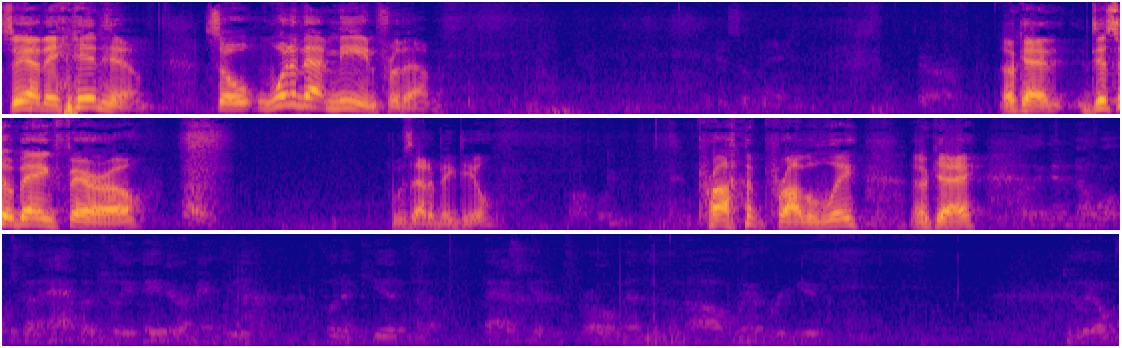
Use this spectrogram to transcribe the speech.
so yeah, they hid him. So what did that mean for them? Pharaoh. Okay, disobeying Pharaoh. Was that a big deal? Pro- probably. Okay. Well, they didn't know what was going to happen to him either. I mean, when you put a kid in a basket and throw him into the Nile River, you do it on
